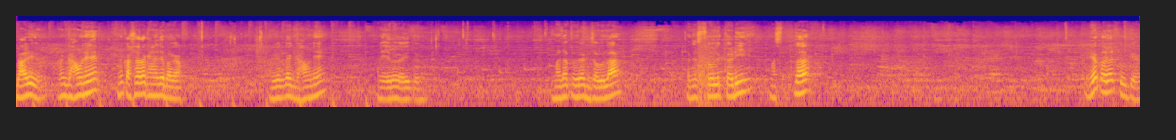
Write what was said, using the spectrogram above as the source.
भारी. आणि घावणे मी कशाला खाण्यात बघा. वेगळे घावणे आणि हे बघा इथं. माझा फेवरेट जवला. त्याने सोलकढी मस्त. हे खरंच तू आहे.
